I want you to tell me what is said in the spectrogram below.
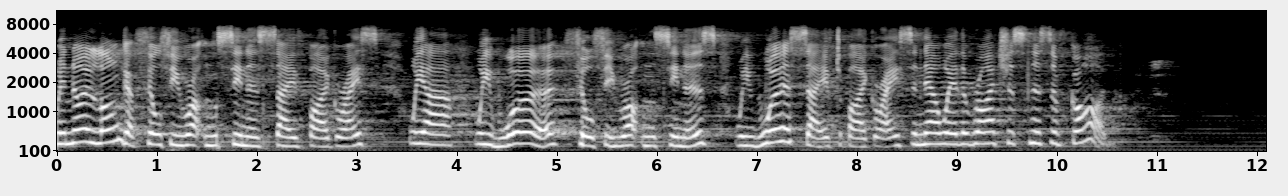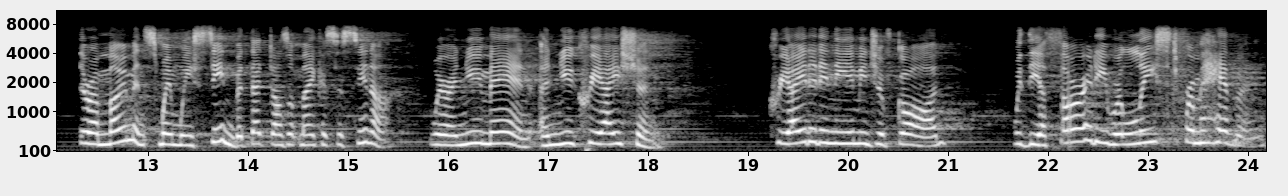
We're no longer filthy, rotten sinners saved by grace. We are, we were filthy, rotten sinners. We were saved by grace, and now we're the righteousness of God. There are moments when we sin, but that doesn't make us a sinner. We're a new man, a new creation, created in the image of God, with the authority released from heaven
